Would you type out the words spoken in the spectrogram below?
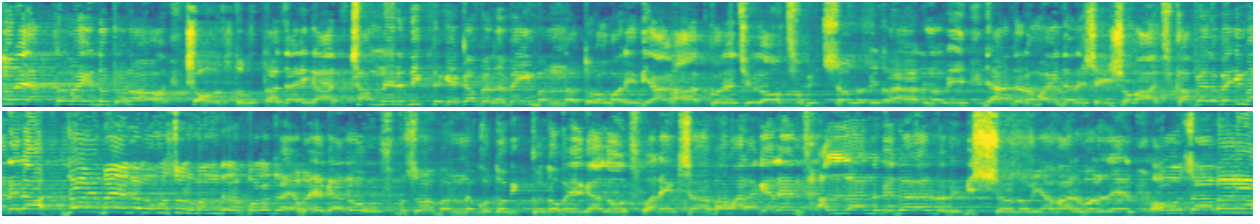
ভিতরে একটা নয় দুটো নয় সহস্রটা জায়গায় সামনের দিক থেকে কাপের বেঈমানরা তরবারি দিয়ে আঘাত করেছিল। বিশ্ব নবী, দয়ার নবী, যাদের ময়দানে সেই সময় কাপের বেঈমানেরা জয় হয়ে গেল, মুসলমানদের পরাজয় হয়ে গেল, মুসলমানরা ক্ষত বিক্ষত হয়ে গেল। অনেক সাহাবা মারা গেলেন। আল্লাহ নবী, দয়ার নবী, বিশ্ব নবী আমার বললেন, ও সাহাবারা,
